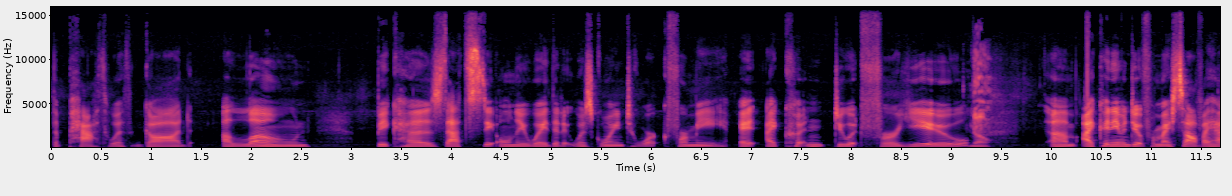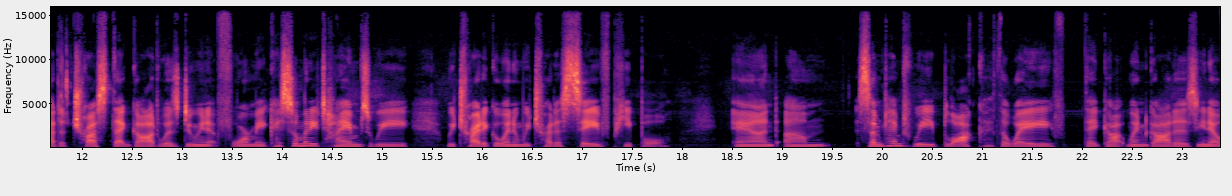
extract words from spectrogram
the path with God alone because that's the only way that it was going to work for me. It, I couldn't do it for you no. um, I couldn't even do it for myself. I had to trust that God was doing it for me because so many times we we try to go in and we try to save people, and um, sometimes we block the way that God when God is. You know,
